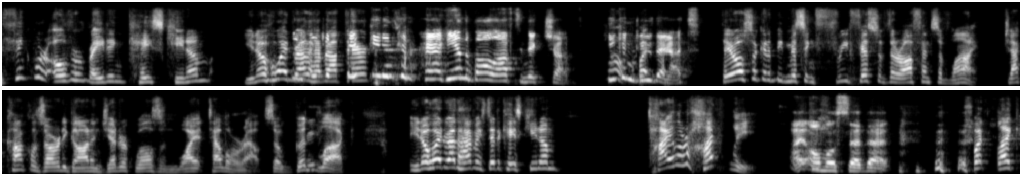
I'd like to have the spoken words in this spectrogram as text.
think we're overrating Case Keenum. You know who I'd rather have out there? Keenum can hand the ball off to Nick Chubb. He can do that. They're also going to be missing three fifths of their offensive line. Jack Conklin's already gone, and Jedrick Wills and Wyatt Teller are out. So good luck. You know who I'd rather have instead of Case Keenum? Tyler Huntley. I almost said that. but like,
